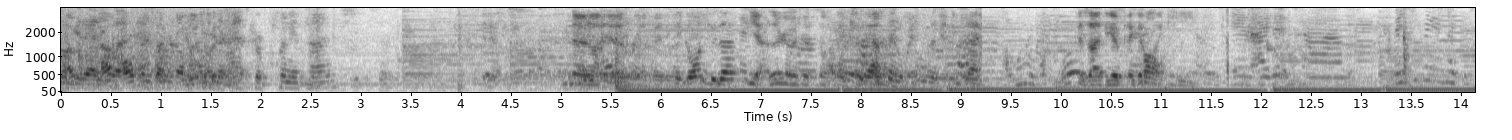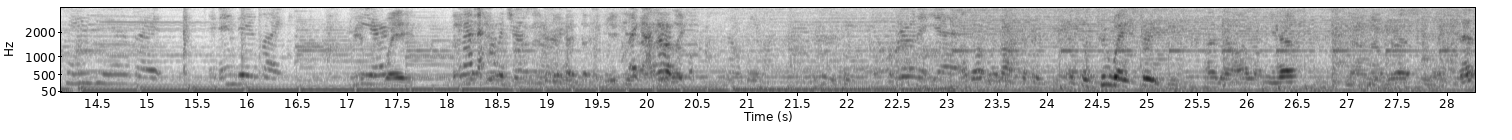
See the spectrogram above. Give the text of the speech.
Go get Addie back. I'm gonna ask her plenty of times. No, not yet. They going through that? Yeah, they're going to some Actually, I've been waiting this exact. Because I had to go pick up my key. and I didn't have. Basically, it's like the same here, but it ended like here. Wait. And I didn't have a dress shirt. Like I have. No, babe. Ruin it yet. It's a two-way street. I know, I love, you know? No, no, we're actually like. That,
